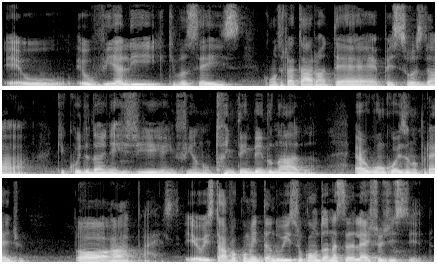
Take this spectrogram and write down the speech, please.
Eu, eu vi ali que vocês contrataram até pessoas da que cuida da energia, enfim, eu não tô entendendo nada. É alguma coisa no prédio? Oh, rapaz, eu estava comentando isso com Dona Celeste hoje cedo.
